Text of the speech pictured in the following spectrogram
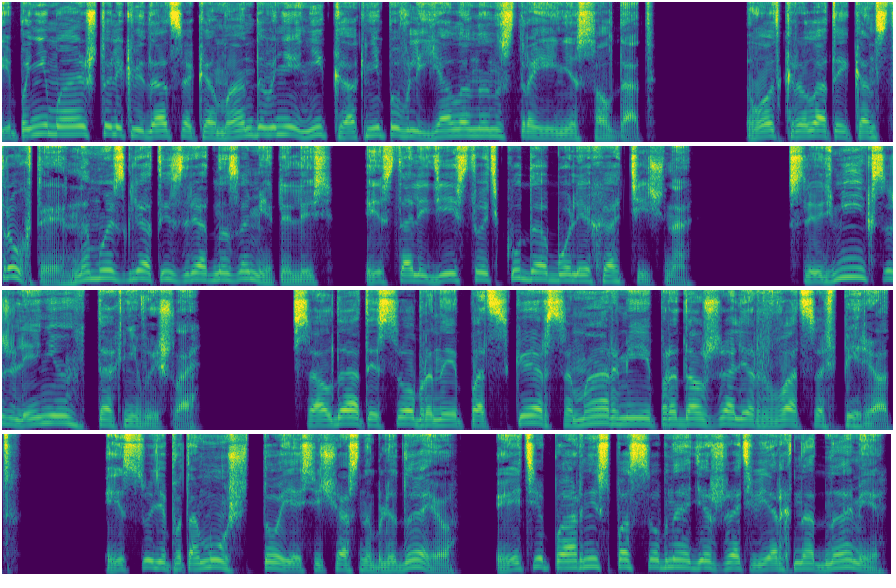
и понимаю, что ликвидация командования никак не повлияла на настроение солдат. Вот крылатые конструкты, на мой взгляд, изрядно замедлились и стали действовать куда более хаотично. С людьми, к сожалению, так не вышло. Солдаты, собранные под Скерсом армии, продолжали рваться вперед. И судя по тому, что я сейчас наблюдаю, эти парни способны одержать верх над нами,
